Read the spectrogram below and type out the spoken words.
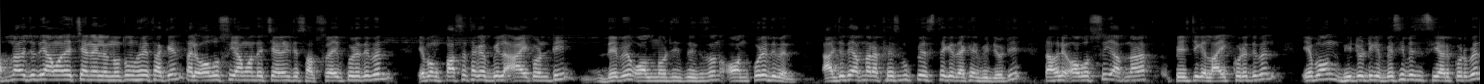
আপনারা যদি আমাদের চ্যানেলে নতুন হয়ে থাকেন, তাহলে অবশ্যই আমাদের চ্যানেলটি সাবস্ক্রাইব করে দেবেন এবং পাশে থাকা বেল আইকনটি দেবে অল নোটিফিকেশন অন করে দেবেন। আর যদি আপনারা ফেসবুক পেজ থেকে দেখেন ভিডিওটি, তাহলে অবশ্যই আপনারা পেজটিকে লাইক করে দেবেন এবং ভিডিওটিকে বেশি বেশি শেয়ার করবেন।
